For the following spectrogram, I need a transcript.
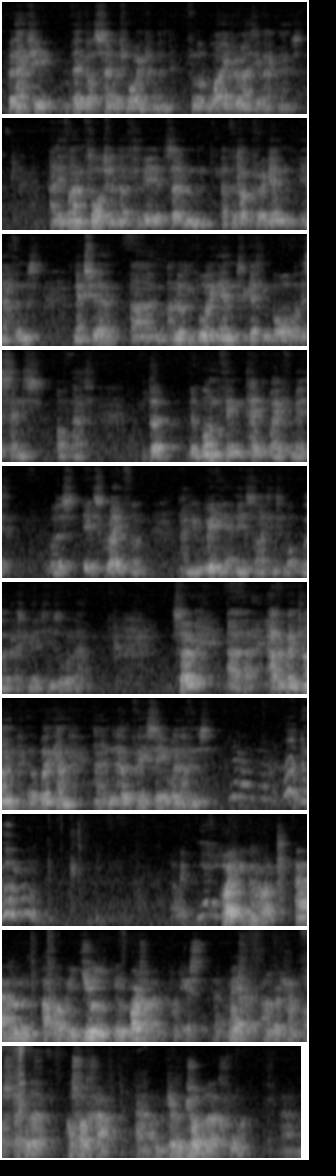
but actually they've got so much more in common from a wide variety of backgrounds. And if I'm fortunate enough to be at, um, a photographer again in Athens next year, um, I'm looking forward again to getting more of a sense of that. But the one thing take away from it was it's great fun and you really get an insight into what WordPress community is all about. So, uh, have a great time at WordCamp and hopefully see you all in Athens. Hoi, ik ben Roy. Ehm, afgelopen juni in Porto heb ik voor het eerst uh, meegewerkt aan een WordCamp als vrijwilliger, als fotograaf. Ehm, ik heb het bijzonder leuk gevonden. Ehm,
